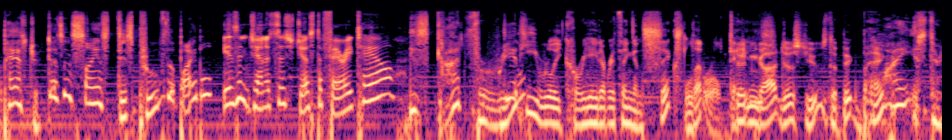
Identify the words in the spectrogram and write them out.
Hey, Pastor, doesn't science disprove the Bible? Isn't Genesis just a fairy tale? Is God for real? Did he really create everything in six literal days? Didn't God just use the Big Bang? Why is there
